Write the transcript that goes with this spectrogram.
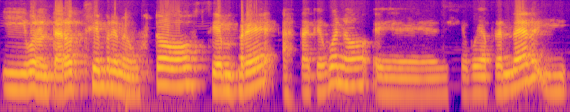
Y bueno, el tarot siempre me gustó, siempre, hasta que, bueno, eh, dije, voy a aprender y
